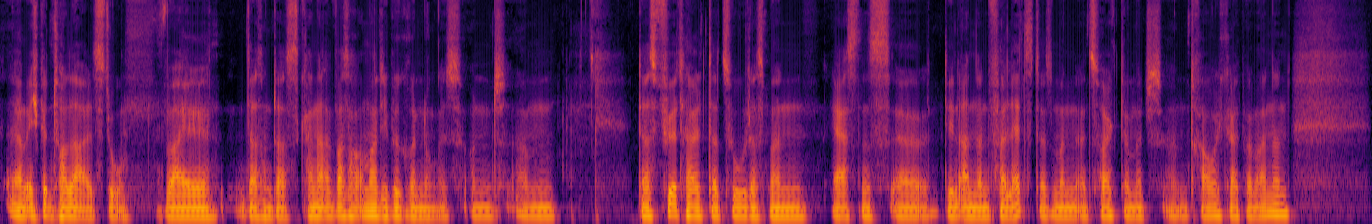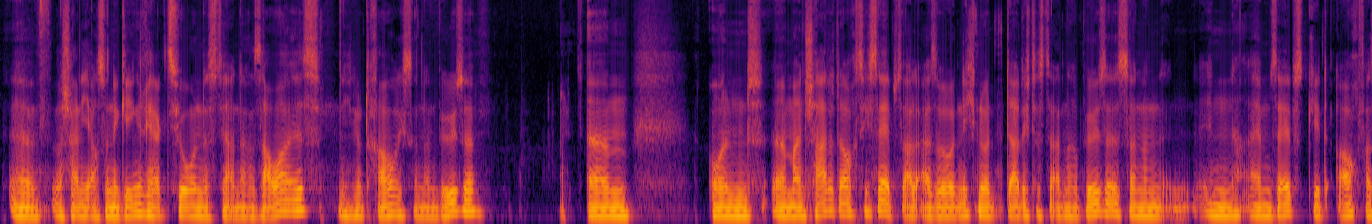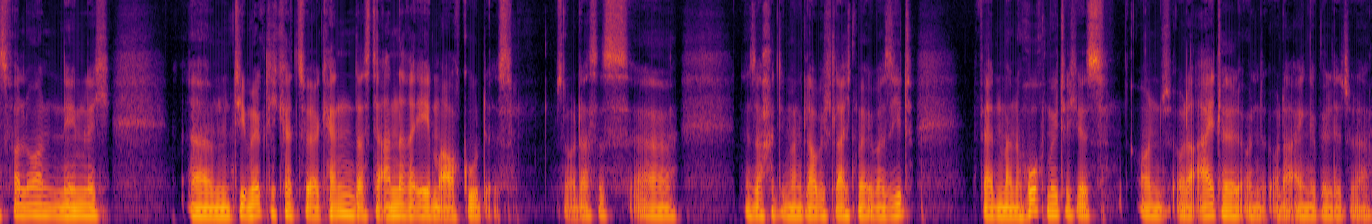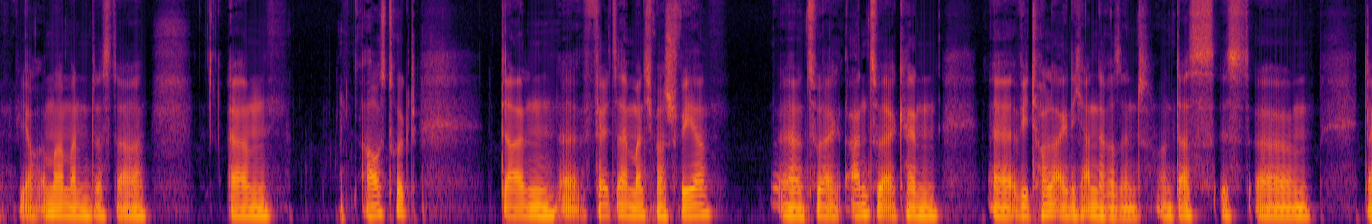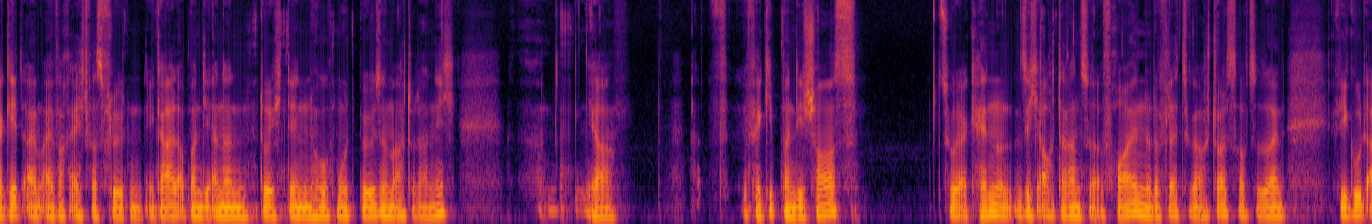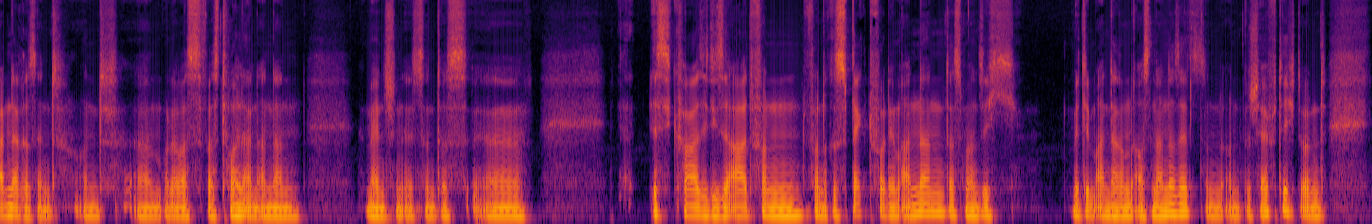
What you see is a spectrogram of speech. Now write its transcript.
ähm, ich bin toller als du, weil das und das, keine, was auch immer die Begründung ist. Und ähm, das führt halt dazu, dass man erstens äh, den anderen verletzt, also man erzeugt damit ähm, Traurigkeit beim anderen. Äh, wahrscheinlich auch so eine Gegenreaktion, dass der andere sauer ist, nicht nur traurig, sondern böse. Ähm, und äh, man schadet auch sich selbst. Also nicht nur dadurch, dass der andere böse ist, sondern in einem selbst geht auch was verloren, nämlich ähm, die Möglichkeit zu erkennen, dass der andere eben auch gut ist. So, das ist äh, eine Sache, die man, glaube ich, leicht mal übersieht. Wenn man hochmütig ist und oder eitel und oder eingebildet oder wie auch immer man das da ähm, ausdrückt, dann äh, fällt es einem manchmal schwer, äh, zu, anzuerkennen, äh, wie toll eigentlich andere sind. Und das ist, ähm, da geht einem einfach echt was flöten. Egal, ob man die anderen durch den Hochmut böse macht oder nicht. Ja, vergibt man die Chance zu erkennen und sich auch daran zu erfreuen oder vielleicht sogar auch stolz darauf zu sein, wie gut andere sind und ähm, oder was, was toll an anderen Menschen ist. Und das äh, ist quasi diese Art von, von Respekt vor dem anderen, dass man sich mit dem anderen auseinandersetzt und, und beschäftigt und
